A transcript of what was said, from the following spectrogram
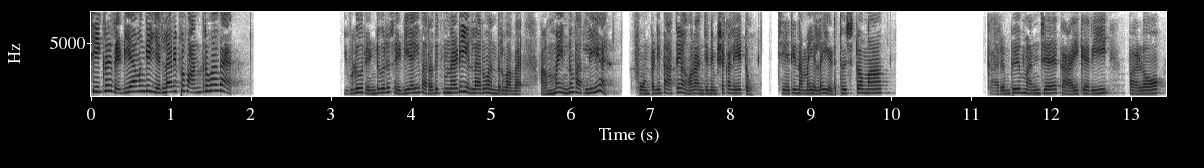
சீக்கிரம் ரெடி ஆகுங்க எல்லாரும் இப்போ வந்துருவாங்க. இவ்வளவு ரெண்டு பேரும் ரெடியாகி வரதுக்கு முன்னாடி எல்லாரும் வந்துருவாங்க. அம்மா இன்னும் வரலையே? ஃபோன் பண்ணி பார்க்கலாம். ஒரு அஞ்சு நிமிஷம் கழியட்டும். சரி நம்ம எல்லாம் எடுத்து வச்சிட்டோமா? கரும்பு மஞ்சள் காய்கறி பழம்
